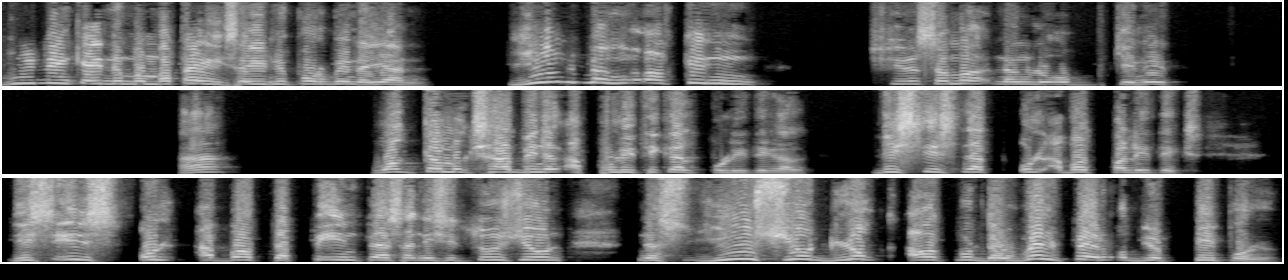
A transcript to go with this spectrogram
willing kayo na mamatay sa uniforme na yan. Yun ang aking sinasama ng loob, Kenneth. Ha? Huwag ka magsabi ng apolitical, political. This is not all about politics. This is all about the PNP as an institution na you should look out for the welfare of your people.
